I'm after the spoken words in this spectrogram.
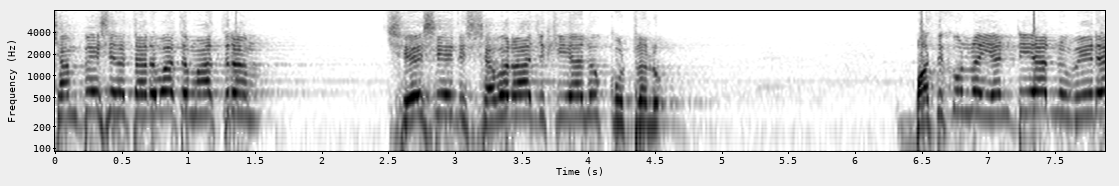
చంపేసిన తర్వాత మాత్రం చేసేది శవ రాజకీయాలు కుట్రలు. బతికున్న ఎన్టీఆర్ను వీరే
